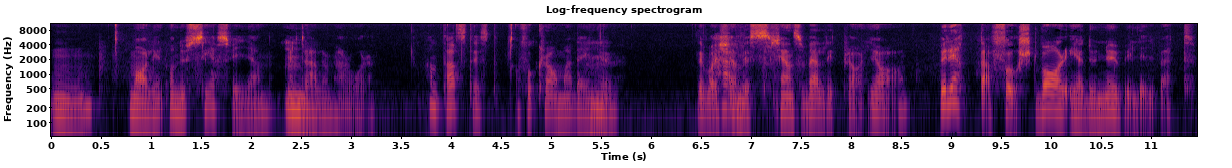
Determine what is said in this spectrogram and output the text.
Mm. Malin, och nu ses vi igen mm. efter alla de här åren. Fantastiskt. Och få krama dig mm. nu. Det var, kändes, känns väldigt bra. Ja. Berätta först, var är du nu i livet?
